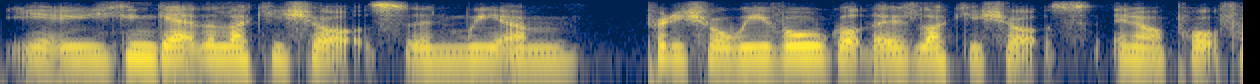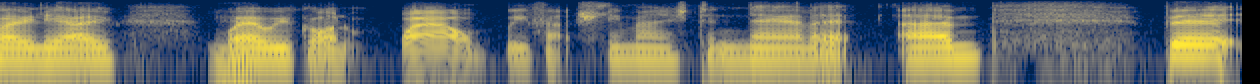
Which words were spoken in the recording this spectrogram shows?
you, you can get the lucky shots, and we I'm pretty sure we've all got those lucky shots in our portfolio where we've gone, wow, we've actually managed to nail it. Um, but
